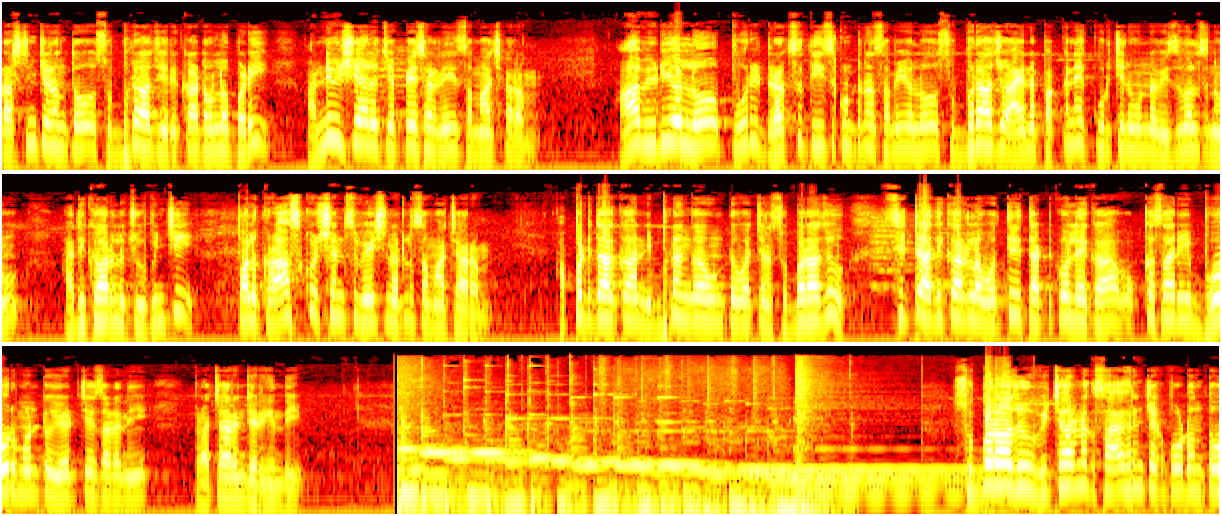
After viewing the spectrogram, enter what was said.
ప్రశ్నించడంతో సుబ్బరాజు రికార్డంలో పడి అన్ని విషయాలు చెప్పేశాడని సమాచారం. ఆ వీడియోలో పూరి డ్రగ్స్ తీసుకుంటున్న సమయంలో సుబ్బరాజు ఆయన పక్కనే కూర్చుని ఉన్న విజువల్స్ను అధికారులు చూపించి పలు క్రాస్ క్వశ్చన్స్ వేసినట్లు సమాచారం. అప్పటిదాకా నిబ్బరంగా ఉంటూ వచ్చిన సుబ్బరాజు సిట్ అధికారుల ఒత్తిడి తట్టుకోలేక ఒక్కసారి బోరుమంటూ ఏడ్చేశాడని ప్రచారం జరిగింది. సుబ్బరాజు విచారణకు సహకరించకపోవడంతో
